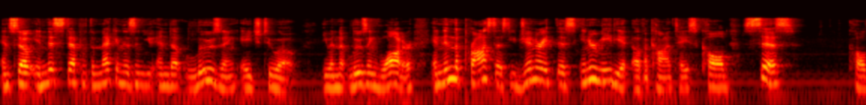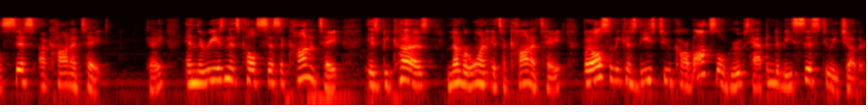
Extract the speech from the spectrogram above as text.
And so in this step of the mechanism, you end up losing H2O you end up losing water, and in the process, you generate this intermediate of aconitase called cis, called cis aconitate. Okay, and the reason it's called cis aconitate is because number one, it's aconitate, but also because these two carboxyl groups happen to be cis to each other.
